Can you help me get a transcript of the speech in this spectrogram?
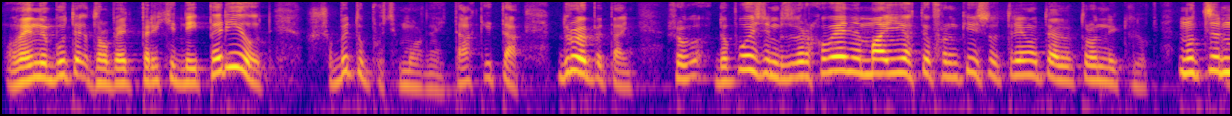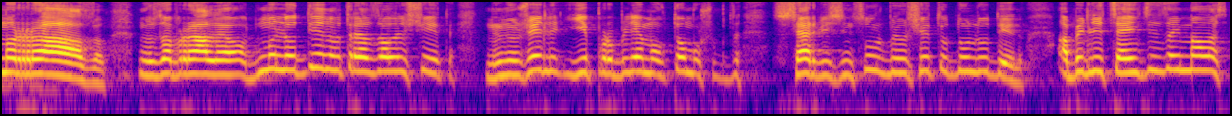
Повинен бути зробити перехідний період, щоб, допустимо, можна і так, і так. Друге питання, що, допустимо, з верховини має їхати Франківськ отримати електронний ключ. Ну це маразм. Ну забрали одну людину, треба залишити. Ну, неужели є проблема в тому, щоб в сервісній службі лишити одну людину, аби ліцензії займалась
